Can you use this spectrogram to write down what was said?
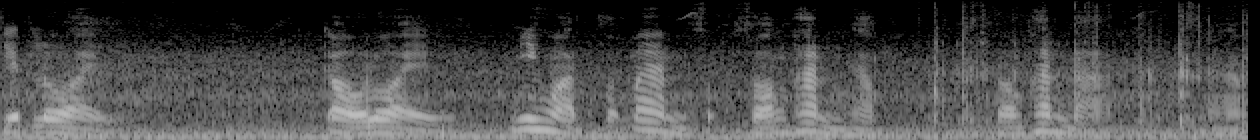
700 900 มีหอดประมาณ 2,000 ครับ 2,000 บาทนะครับ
